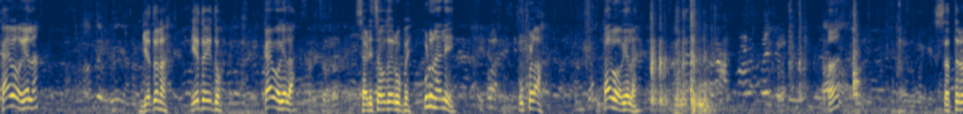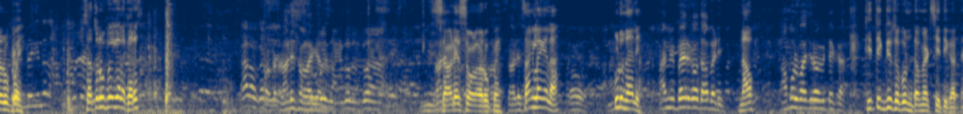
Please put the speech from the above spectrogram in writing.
काय भाव गेला? घेतो ना. येतो येतो. काय भाव गेला? साडे चौदा रुपये. कुठून आले? उपळा. काय भाव गेला? हा? सतरा रुपये. सतरा रुपये गेला खरंच? साडे सोळा रुपये. चांगला गेला? कुठून आले? आम्ही बैरगाव दाबाडी नाव? अमोल बाजीराव विटेकर. कितीक दिवसापासून टोमॅटो शेती करते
